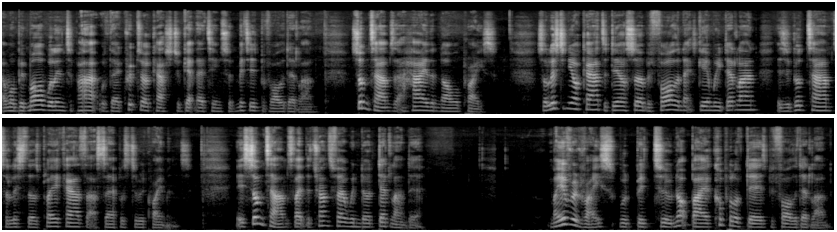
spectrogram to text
and will be more willing to part with their crypto cash to get their team submitted before the deadline, sometimes at a higher than normal price. So listing your cards a day or so before the next game week deadline is a good time to list those player cards that are surplus to requirements. It's sometimes like the transfer window deadline day. My other advice would be to not buy a couple of days before the deadline.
